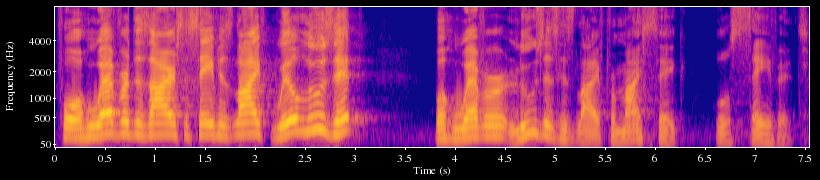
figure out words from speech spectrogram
For whoever desires to save his life will lose it, but whoever loses his life for my sake will save it.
